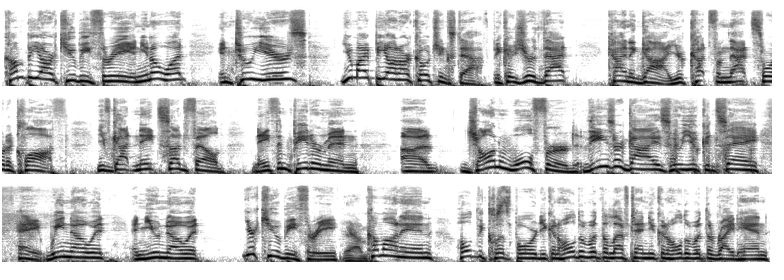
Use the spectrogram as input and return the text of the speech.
come be our QB3. And you know what? In two years, you might be on our coaching staff because you're that kind of guy. You're cut from that sort of cloth. You've got Nate Sudfeld, Nathan Peterman, uh, John Wolford. These are guys who you can say, hey, we know it and you know it. You're QB3. Yeah. Come on in, hold the clipboard. You can hold it with the left hand, you can hold it with the right hand.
